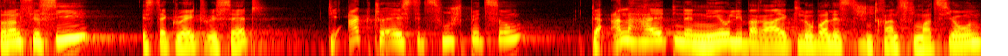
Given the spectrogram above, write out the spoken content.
sondern für sie ist der Great Reset die aktuellste Zuspitzung der anhaltenden neoliberal-globalistischen Transformation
